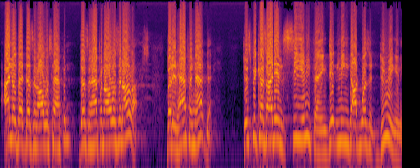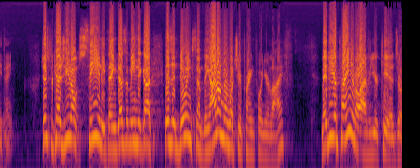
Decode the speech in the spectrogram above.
I know that doesn't always happen, doesn't happen always in our lives, but it happened that day. Just because I didn't see anything didn't mean God wasn't doing anything. Just because you don't see anything doesn't mean that God isn't doing something. I don't know what you're praying for in your life. Maybe you're praying in the life of your kids, or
